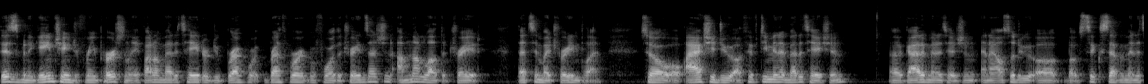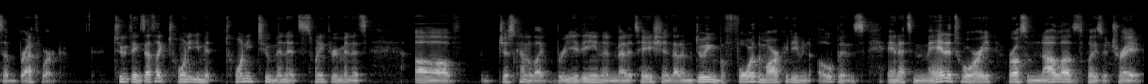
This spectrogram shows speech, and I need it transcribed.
This has been a game changer for me personally. If I don't meditate or do breath work, before the trading session, I'm not allowed to trade. That's in my trading plan. So I actually do a 15 minute meditation, a guided meditation, and I also do uh, about six seven minutes of breath work two things. That's like 20, 22 minutes, 23 minutes of just kind of like breathing and meditation that I'm doing before the market even opens. And that's mandatory or else I'm not allowed to place a trade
